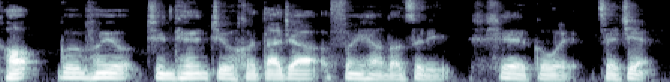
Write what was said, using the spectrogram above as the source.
好，各位朋友，今天就和大家分享到这里，谢谢各位，再见。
